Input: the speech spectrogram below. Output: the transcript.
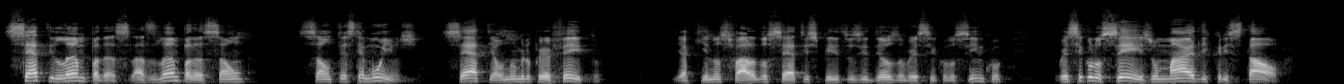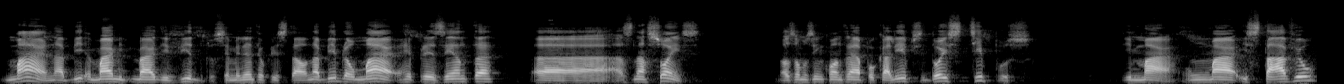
Sete lâmpadas, as lâmpadas são são testemunhos. Sete é o número perfeito. E aqui nos fala dos sete Espíritos de Deus no versículo 5. Versículo 6, o mar de cristal. Mar, na, mar, mar de vidro, semelhante ao cristal. Na Bíblia, o mar representa uh, as nações. Nós vamos encontrar em Apocalipse dois tipos de mar: um mar estável,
